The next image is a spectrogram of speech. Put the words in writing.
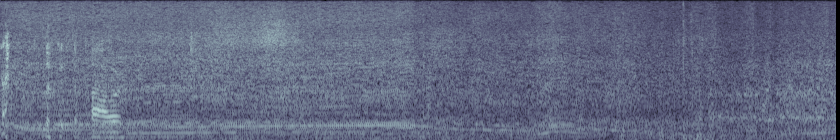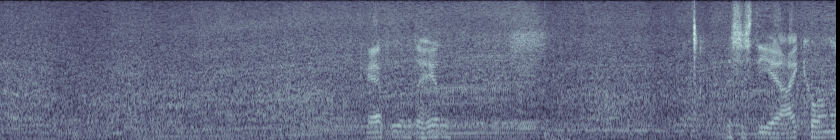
Look at the power. Careful over the hill. This is the uh, corner.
